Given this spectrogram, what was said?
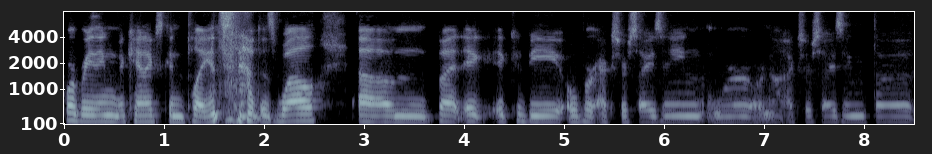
poor breathing mechanics can play into that as well. Um, but it, it could be over exercising or, or not exercising the,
